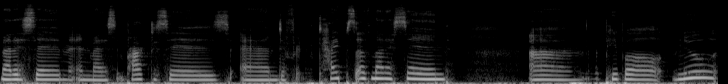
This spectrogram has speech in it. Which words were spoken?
medicine and medicine practices and different types of medicine. Um, people knew,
